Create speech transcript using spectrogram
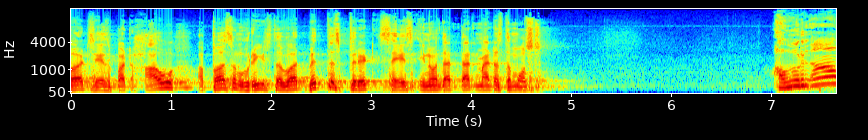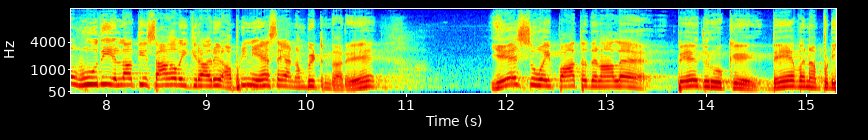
word says, but how a person who reads the word with the spirit says, you know, that, that matters the most. அவர் தான் ஊதி எல்லாத்தையும் சாக வைக்கிறாரு அப்படின்னு ஏசையா நம்பிட்டு இருந்தாரு இயேசுவை பார்த்ததுனால பேதுருக்கு தேவன் அப்படி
